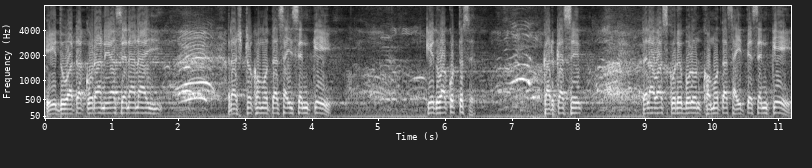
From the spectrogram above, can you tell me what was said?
এই দোয়াটা কোরআনে আছে না নাই? রাষ্ট্র ক্ষমতা চাইছেন কে? কে দোয়া করতেছে? কার কাছে? তাহলে আওয়াজ করে বলুন, ক্ষমতা চাইতেছেন কে?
